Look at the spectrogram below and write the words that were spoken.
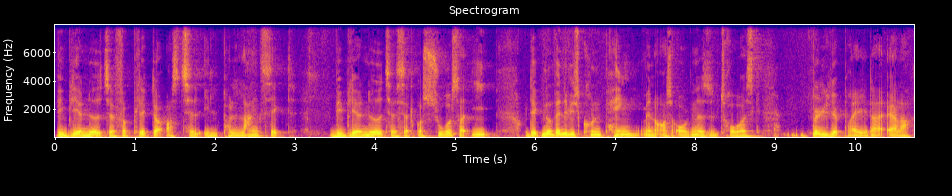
Vi bliver nødt til at forpligte os til på lang sigt. Vi bliver nødt til at sætte ressourcer i. Og det er ikke nødvendigvis kun penge, men også organisatorisk bølgebredder, eller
